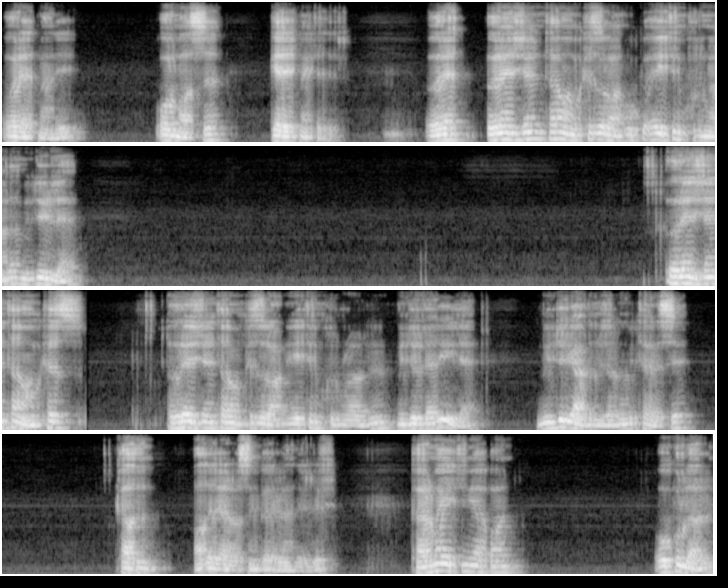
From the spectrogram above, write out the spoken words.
öğretmeni olması gerekmektedir. Öğret öğrencilerin tamamı kız olan okul eğitim kurumlarında müdürle öğrencilerin tamamı kız öğrencilerin tamamı kız olan eğitim kurumlarının müdürleri ile müdür yardımcılarından bir tanesi kadın adaylar arasında görevlendirilir karma eğitim yapan okulların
